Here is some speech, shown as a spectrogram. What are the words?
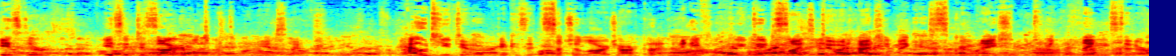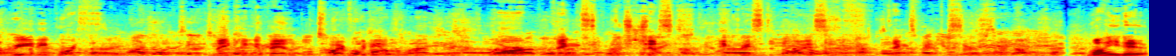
is there is it desirable to put them on the internet? How do you do it? Because it's such a large archive. And even if you do decide to do it, how do you make a discrimination between the things that are really worth making available to everybody on the web, or things which just increase the noise of things we have to search through? Why are you here?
